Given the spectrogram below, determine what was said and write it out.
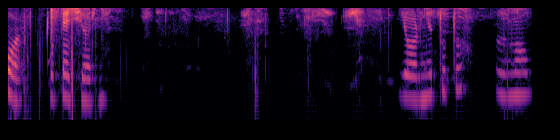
О, опять Йорні. Йорні тут знову.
